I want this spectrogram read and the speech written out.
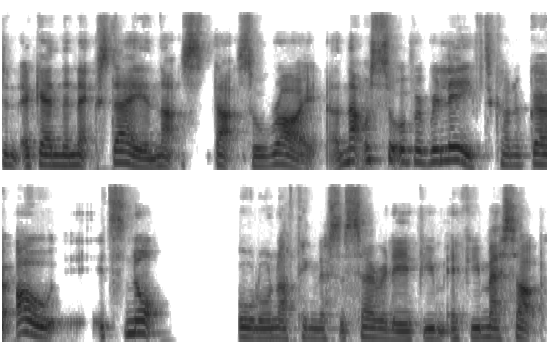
again the next day and that's that's all right and that was sort of a relief to kind of go oh it's not all or nothing necessarily if you if you mess up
